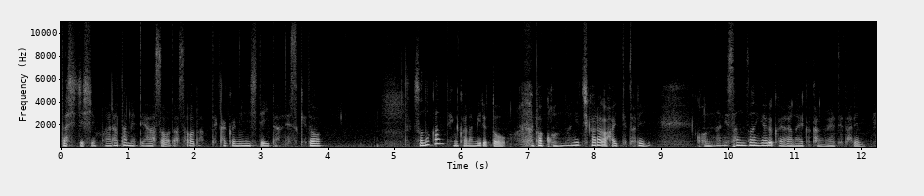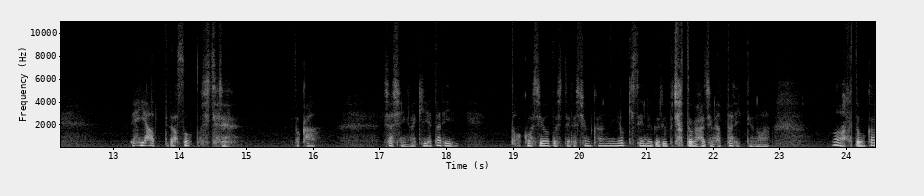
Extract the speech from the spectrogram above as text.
私自身も改めてああそうだそうだって確認していたんですけどその観点から見るとやっぱこんなに力が入ってたりこんなに散々やるかやらないか考えてたりえいやって出そうとしてるとか写真が消えたり投稿しようとしてる瞬間に予期せぬグループチャットが始まったりっていうのはまあどう考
